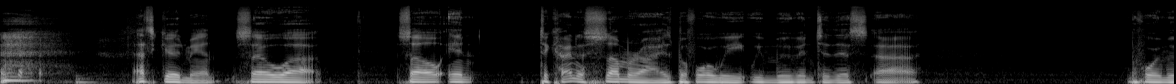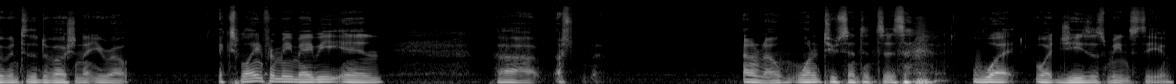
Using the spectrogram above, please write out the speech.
it. That's good, man. So, uh, so, and to kind of summarize before we we move into this, uh, before we move into the devotion that you wrote, explain for me maybe in, uh, I don't know, one or two sentences, what what Jesus means to you.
